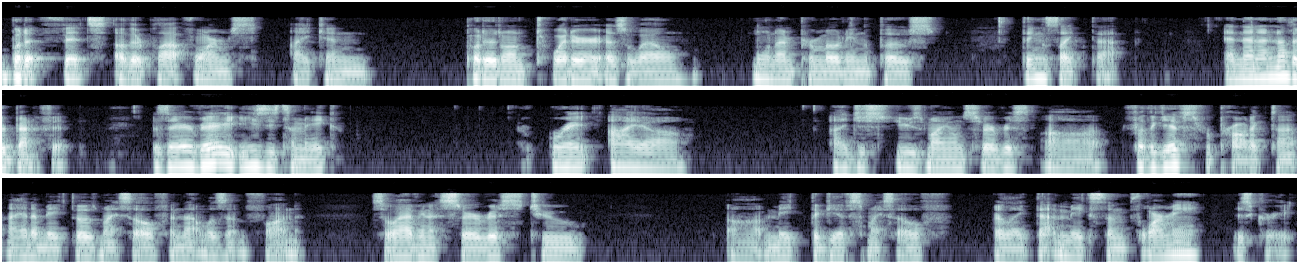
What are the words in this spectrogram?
but it fits other platforms. I can put it on Twitter as well when I'm promoting the post, things like that. And then another benefit is they're very easy to make right i uh i just use my own service uh for the gifts for product hunt. I had to make those myself and that wasn't fun. So having a service to uh, make the gifts myself or like that makes them for me is great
